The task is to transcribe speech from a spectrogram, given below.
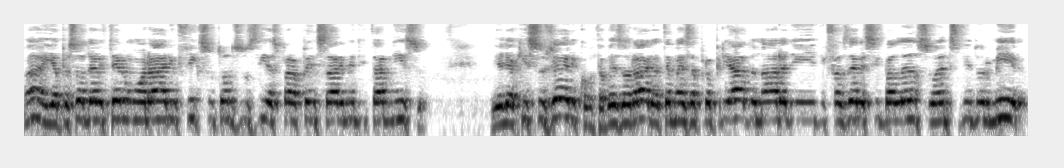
é? E a pessoa deve ter um horário fixo todos os dias para pensar e meditar nisso. E ele aqui sugere, como talvez horário até mais apropriado na hora de, de fazer esse balanço antes de dormir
